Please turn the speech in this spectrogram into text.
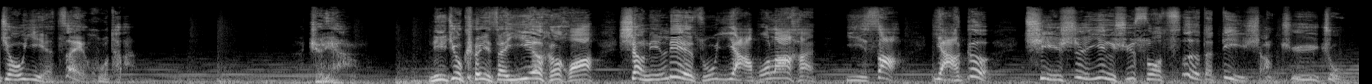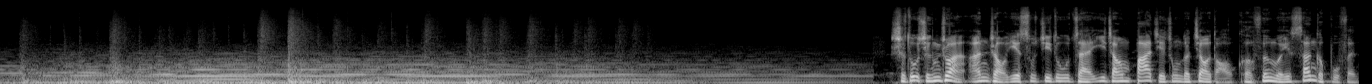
久也在乎他，这样，你就可以在耶和华向你列祖亚伯拉罕、以撒、雅各启示应许所赐的地上居住。使徒行传按照耶稣基督在一章八节中的教导，可分为三个部分。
